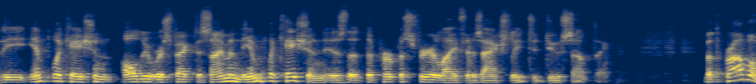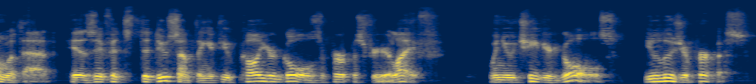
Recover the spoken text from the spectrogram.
the implication, all due respect to Simon, the implication is that the purpose for your life is actually to do something. But the problem with that is if it's to do something, if you call your goals the purpose for your life, when you achieve your goals, you lose your purpose.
